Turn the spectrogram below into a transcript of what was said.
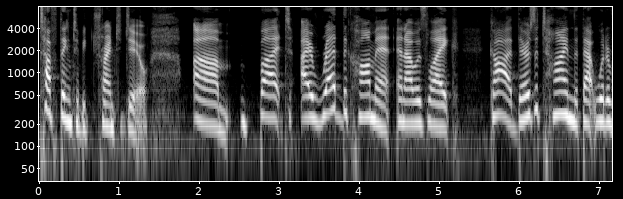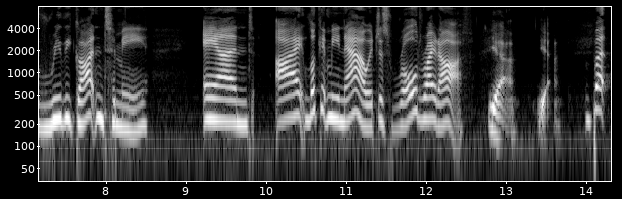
tough thing to be trying to do. Um, but I read the comment and I was like, God, there's a time that that would have really gotten to me, and I look at me now; it just rolled right off. Yeah, yeah. but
